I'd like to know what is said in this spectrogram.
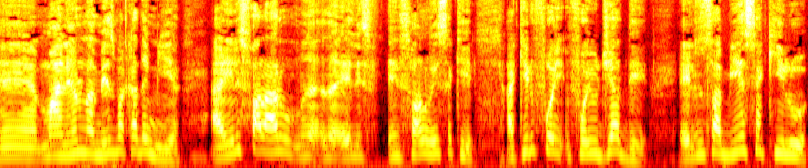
é, malhando na mesma academia. Aí eles falaram, eles, eles falam isso aqui. Aquilo foi, foi o dia D. Eles não sabiam se aquilo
